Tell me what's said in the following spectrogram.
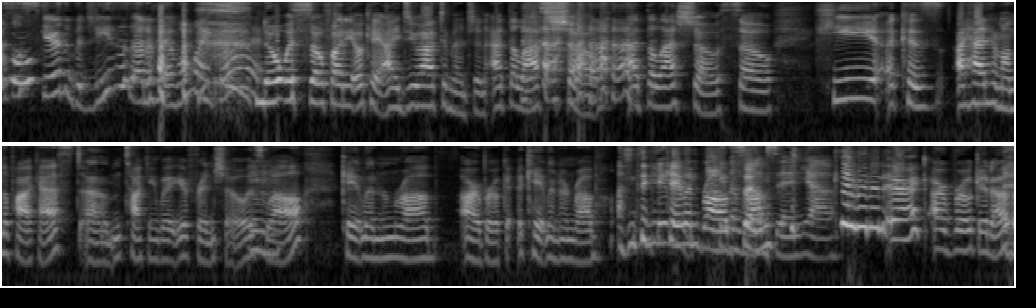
this will scare the bejesus out of him. Oh my god! No, it was so funny. Okay, I do have to mention at the last show, at the last show, so he, because I had him on the podcast um, talking about your friend show as Mm-hmm. well. Caitlin and Rob are broken. Caitlin and Rob. I'm thinking Caitlin, Caitlin Robson. Robson, yeah. Caitlin and Eric are broken up.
